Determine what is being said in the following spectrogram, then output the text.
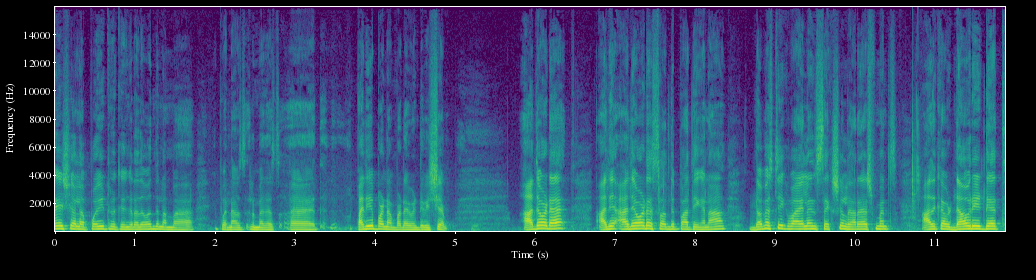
ரேஷியோவில் போயிட்டுருக்குங்கிறத வந்து நம்ம இப்போ நான் நம்ம பதிவு பண்ணப்பட வேண்டிய விஷயம். அதோட அதே அதோட வந்து பார்த்தீங்கன்னா டொமஸ்டிக் வயலன்ஸ் செக்ஷுவல் ஹராஸ்மெண்ட்ஸ் அதுக்கப்புறம் dowry death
